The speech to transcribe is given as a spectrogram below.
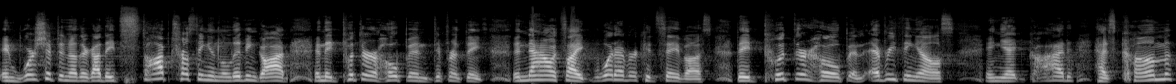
and worshiped another God. They'd stopped trusting in the living God and they'd put their hope in different things. And now it's like, whatever could save us. They'd put their hope in everything else, and yet God has come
